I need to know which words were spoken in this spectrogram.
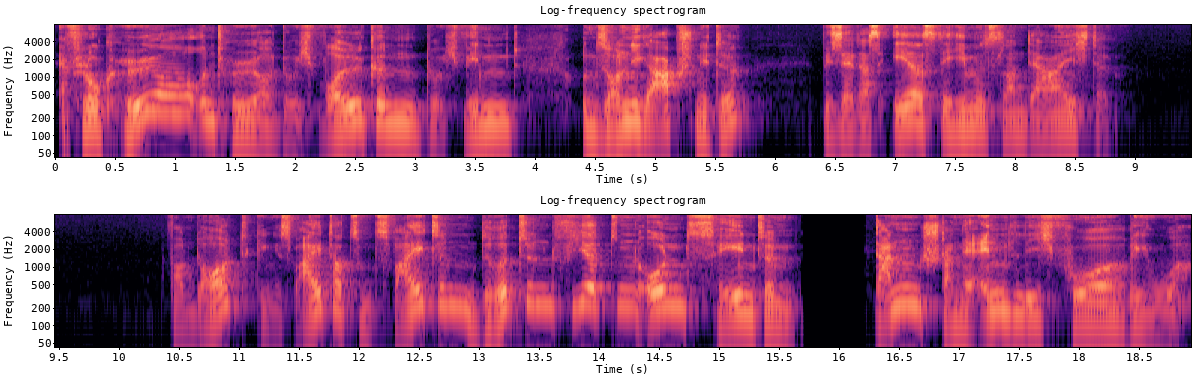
Er flog höher und höher durch Wolken, durch Wind und sonnige Abschnitte, bis er das erste Himmelsland erreichte. Von dort ging es weiter zum zweiten, dritten, vierten und zehnten. Dann stand er endlich vor Rehua.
